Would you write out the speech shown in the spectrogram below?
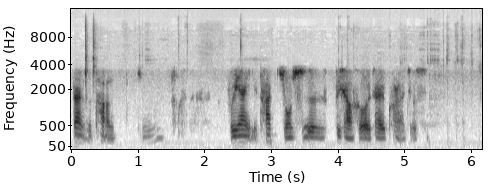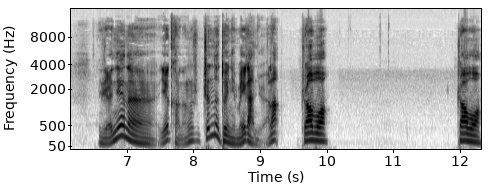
但是他，不愿意，他总是不想和我在一块儿，就是。人家呢，也可能是真的对你没感觉了，知道不？知道不？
